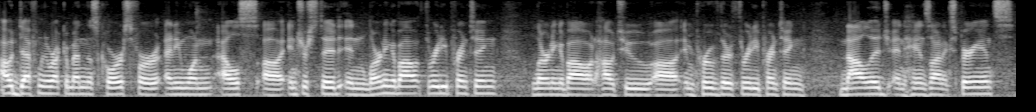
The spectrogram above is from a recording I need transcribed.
I would definitely recommend this course for anyone else uh, interested in learning about 3D printing, learning about how to uh, improve their 3D printing knowledge and hands-on experience.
